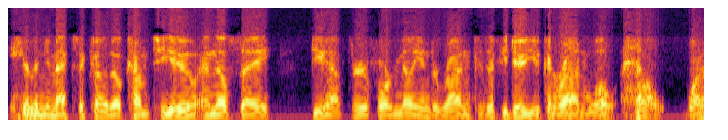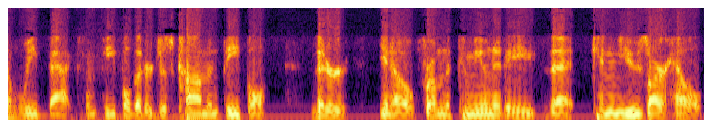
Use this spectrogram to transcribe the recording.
here in New Mexico, they'll come to you and they'll say, do you have three or four million to run? Because if you do, you can run. Well, hell, why don't we back some people that are just common people that are, you know, from the community that can use our help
